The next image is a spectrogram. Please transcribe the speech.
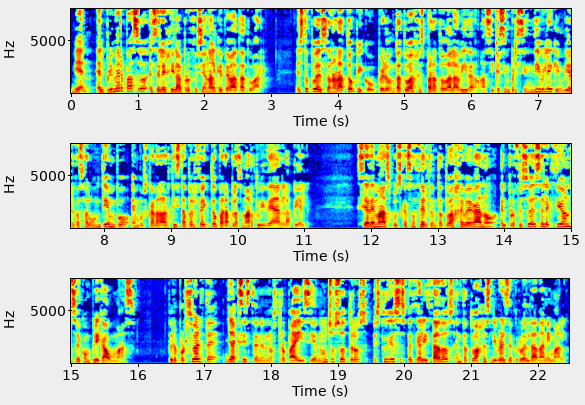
Bien, el primer paso es elegir al profesional que te va a tatuar. Esto puede sonar atópico, pero un tatuaje es para toda la vida, así que es imprescindible que inviertas algún tiempo en buscar al artista perfecto para plasmar tu idea en la piel. Si además buscas hacerte un tatuaje vegano, el proceso de selección se complica aún más. Pero por suerte, ya existen en nuestro país y en muchos otros estudios especializados en tatuajes libres de crueldad animal.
